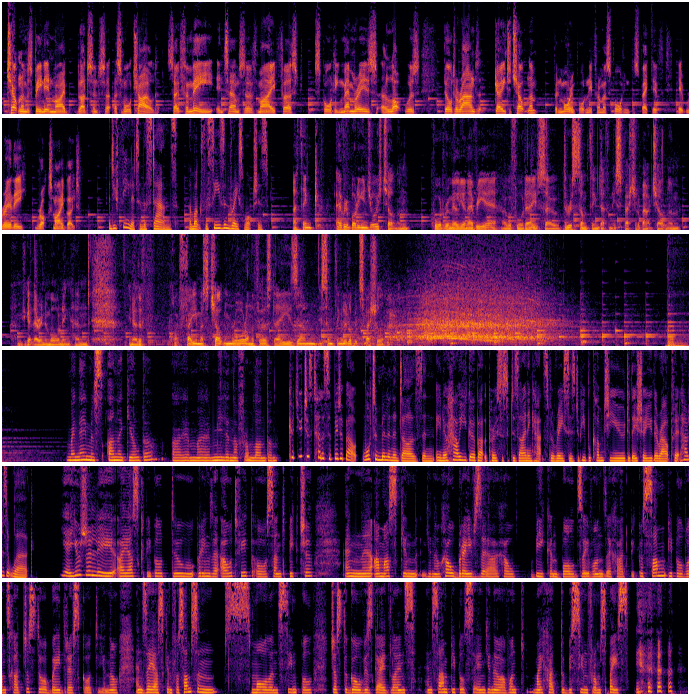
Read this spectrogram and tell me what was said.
Cheltenham has been in my blood since a, a small child. So for me, in terms of my first sporting memories, a lot was built around going to Cheltenham. But more importantly, from a sporting perspective, it really rocks my boat. And you feel it in the stands, amongst the seasoned race watchers. I think everybody enjoys Cheltenham. Quarter of a million every year over four days. So there is something definitely special about Cheltenham. You get there in the morning, and you know the f- quite famous Cheltenham Roar on the first day is um, is something a little bit special. My name is Anna Gilda. I am a milliner from London. Could you just tell us a bit about what a milliner does and, you know, how you go about the process of designing hats for races? Do people come to you? Do they show you their outfit? How does it work? Yeah, usually I ask people to bring the outfit or send picture, and uh, I'm asking, you know, how brave they are, how big and bold they want the hat, because some people want hat just to obey dress code, you know, and they asking for something small and simple just to go with guidelines. And some people saying, you know, I want my hat to be seen from space.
